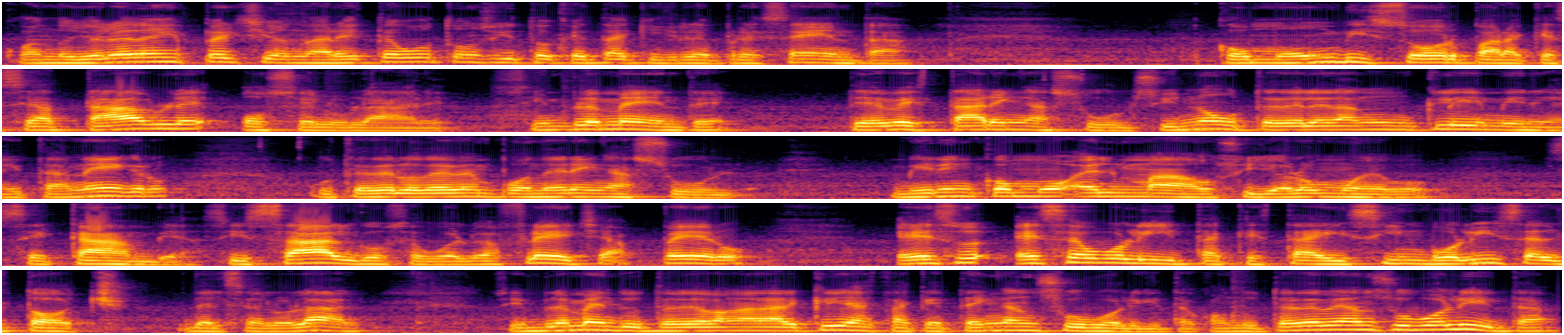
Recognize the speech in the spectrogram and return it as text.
Cuando yo le dé a inspeccionar, este botoncito que está aquí representa como un visor para que sea tablet o celulares. Simplemente debe estar en azul. Si no, ustedes le dan un clic, miren, ahí está negro. Ustedes lo deben poner en azul. Miren cómo el mouse, si yo lo muevo, se cambia. Si salgo, se vuelve a flecha, pero eso, esa bolita que está ahí simboliza el touch del celular. Simplemente ustedes van a dar clic hasta que tengan su bolita. Cuando ustedes vean su bolita,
